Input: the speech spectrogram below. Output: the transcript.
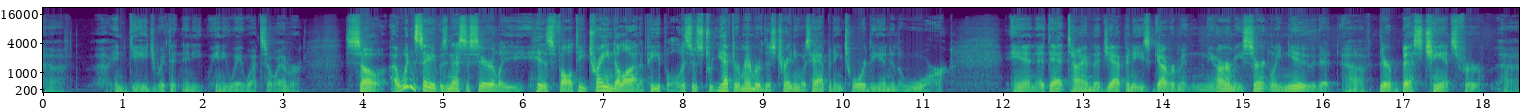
uh, engage with it in any any way whatsoever. So I wouldn't say it was necessarily his fault. He trained a lot of people. This was you have to remember this training was happening toward the end of the war, and at that time the Japanese government and the army certainly knew that uh, their best chance for uh,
